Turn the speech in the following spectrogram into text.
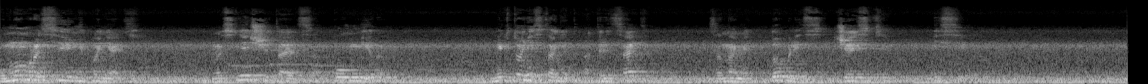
Умом Россию не понять, но с ней считается полмира. Никто не станет отрицать за нами доблесть, честь и силу.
